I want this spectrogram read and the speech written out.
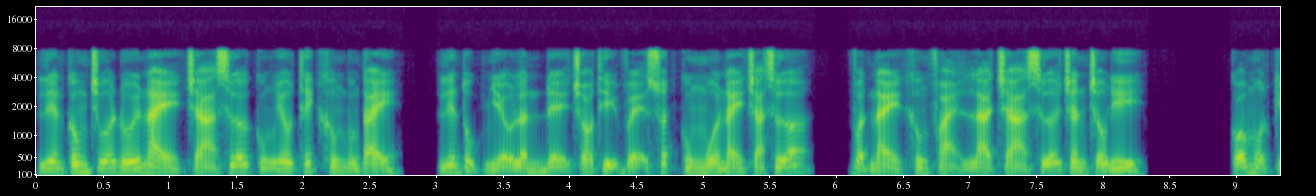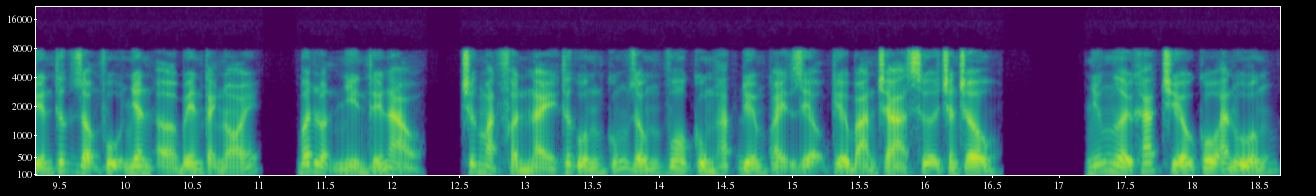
Liên công chúa đối này trà sữa cũng yêu thích không buông tay, liên tục nhiều lần để cho thị vệ xuất cung mua này trà sữa, vật này không phải là trà sữa chân châu đi. Có một kiến thức rộng phụ nhân ở bên cạnh nói, bất luận nhìn thế nào, trước mặt phần này thức uống cũng giống vô cùng hắc điếm quẩy rượu kia bán trà sữa chân châu. Những người khác chiếu cô ăn uống,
